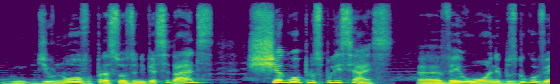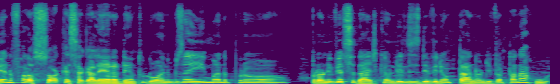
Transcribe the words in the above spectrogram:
de novo para suas universidades chegou para os policiais. Uh, veio o ônibus do governo, fala soca essa galera dentro do ônibus aí manda para a universidade, que é onde eles deveriam estar, não deviam estar na rua.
